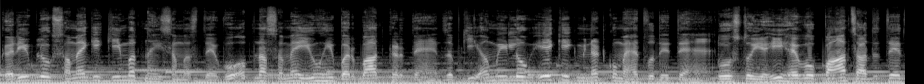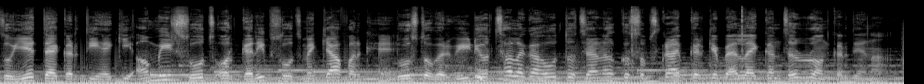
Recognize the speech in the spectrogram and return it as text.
गरीब लोग समय की कीमत नहीं समझते, वो अपना समय यूँ ही बर्बाद करते हैं, जबकि अमीर लोग एक एक मिनट को महत्व देते हैं। दोस्तों यही है वो पाँच आदतें जो ये तय करती है कि अमीर सोच और गरीब सोच में क्या फ़र्क है। दोस्तों, अगर वीडियो अच्छा लगा हो तो चैनल को सब्सक्राइब करके बेल आइकन ज़रूर ऑन कर देना।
